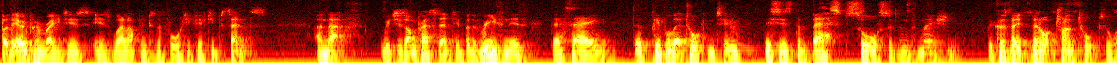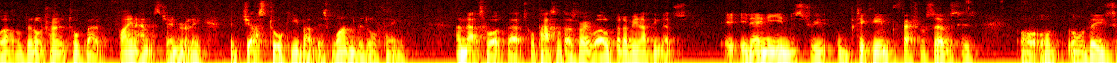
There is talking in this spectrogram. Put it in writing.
but the open rate is, is well up into the 40, 50%. And that's, which is unprecedented. But the reason is they're saying the people they're talking to, this is the best source of information because they, they're not trying to talk to the world. They're not trying to talk about finance generally. They're just talking about this one little thing, and that's what that's what Passle does very well. But I mean, I think that's in any industry, particularly in professional services or, or, or these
